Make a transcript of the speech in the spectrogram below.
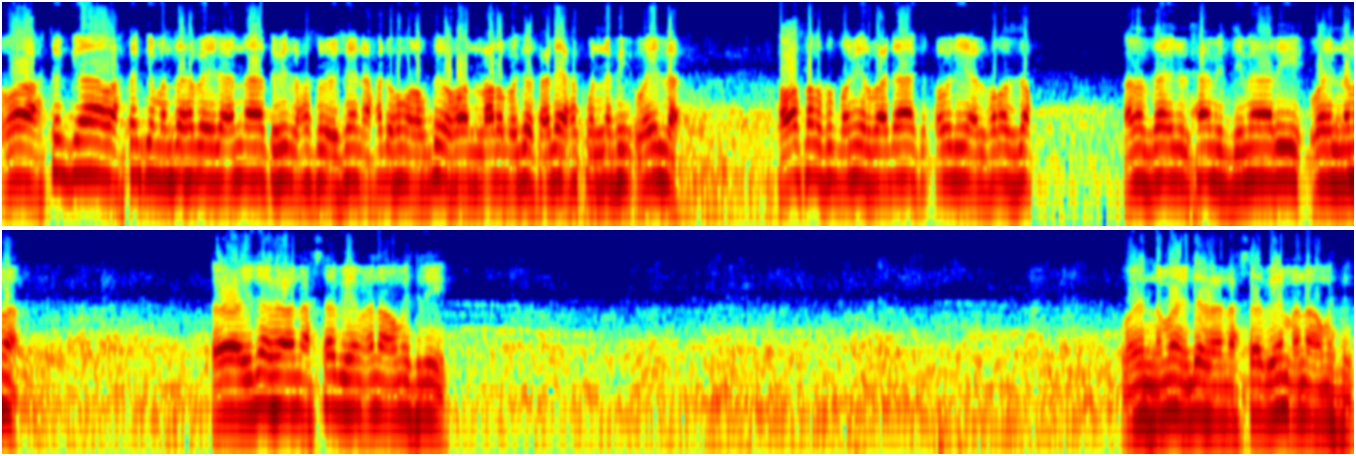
واحتج واحتج من ذهب إلى أنها تفيد الحصر العشين أحدهما لفظي وهو أن العرب أجرت عليها حكم النفي وإلا. فوصلت الضمير بعدها كقوله الفرزدق أنا الزائد الحامي الدماري وإنما آه، يدافع عن أحسابهم أنا ومثلي. وإنما يدافع عن أحسابهم أنا ومثلي.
